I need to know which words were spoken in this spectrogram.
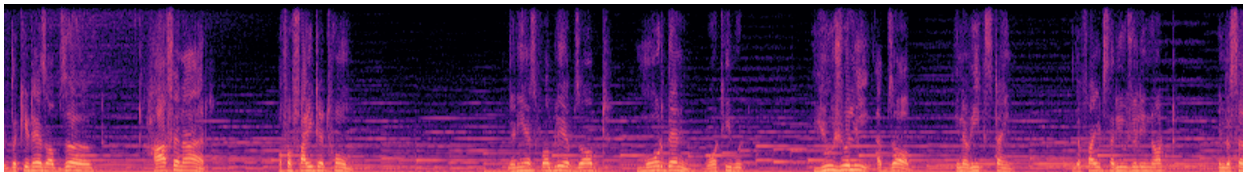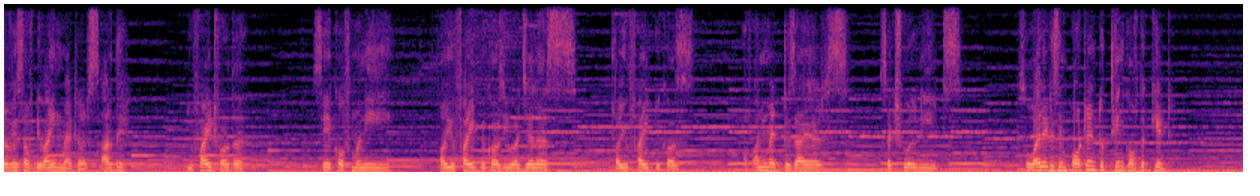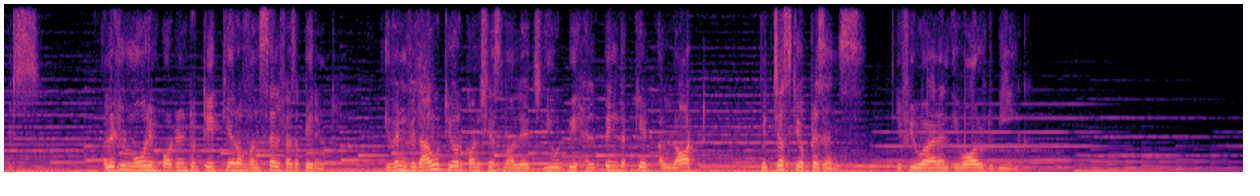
If the kid has observed half an hour of a fight at home, then he has probably absorbed more than what he would usually absorb in a week's time. The fights are usually not in the service of divine matters, are they? You fight for the sake of money, or you fight because you are jealous, or you fight because of unmet desires, sexual needs. So, while it is important to think of the kid, it's a little more important to take care of oneself as a parent. Even without your conscious knowledge, you would be helping the kid a lot with just your presence if you are an evolved being.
